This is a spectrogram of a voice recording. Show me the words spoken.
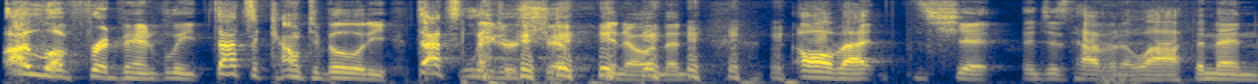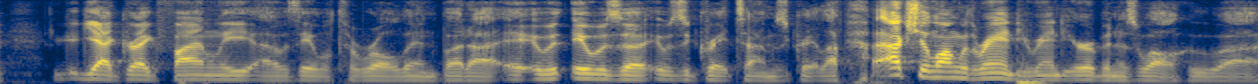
"I love Fred VanVleet. That's accountability. That's leadership." you know, and then all that shit and just having a laugh. And then yeah, Greg finally uh, was able to roll in, but uh, it, was it was a it was a great time. It was a great laugh. Actually, along with Randy, Randy Urban as well, who uh,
